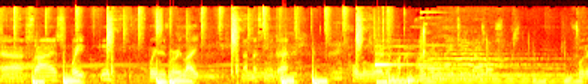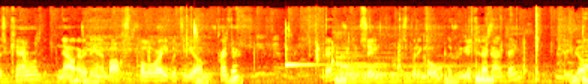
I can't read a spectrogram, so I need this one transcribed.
Uh, size, weight. Hmm, weight is very light. Not messing with that. Polaroid, $119 for this camera. Now everything in the box. Polaroid with the um, printer. Okay, as you can see, that's pretty cool. If you're into that kind of thing, there you go.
